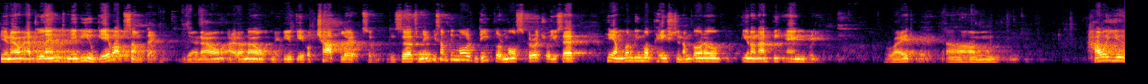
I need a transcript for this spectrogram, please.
You know, at Lent, maybe you gave up something. You know, I don't know. Maybe you gave up chocolates or desserts. Maybe something more deeper, more spiritual. You said, "Hey, I'm going to be more patient. I'm going to, you know, not be angry." Right? Um, how are you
